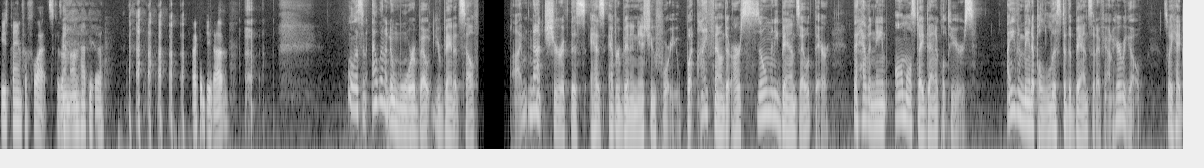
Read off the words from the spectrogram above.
who's paying for flats? Because I'm, I'm happy to. I can do that. Well, listen, I want to know more about your band itself. I'm not sure if this has ever been an issue for you, but I found there are so many bands out there that have a name almost identical to yours. I even made up a list of the bands that I found. Here we go. So we had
